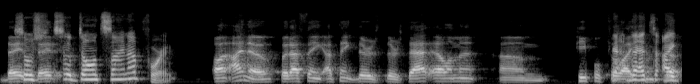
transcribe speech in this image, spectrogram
they so they, so don't sign up for it. I know, but I think I think there's there's that element. Um, people feel yeah, like that's I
